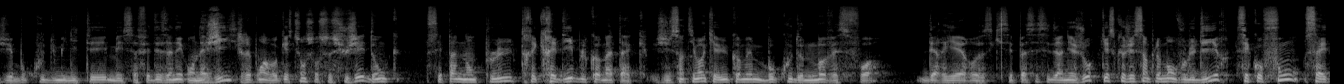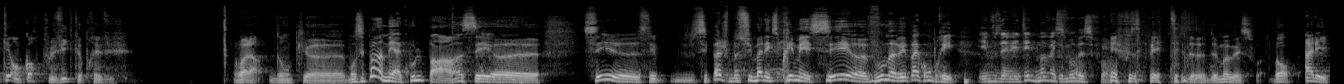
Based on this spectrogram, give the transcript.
j'ai beaucoup d'humilité, mais ça fait des années qu'on agit. Je réponds à vos questions sur ce sujet, donc c'est pas non plus très crédible comme attaque. J'ai le sentiment qu'il y a eu quand même beaucoup de mauvaise foi derrière euh, ce qui s'est passé ces derniers jours. Qu'est-ce que j'ai simplement voulu dire? C'est qu'au fond, ça a été encore plus vite que prévu. Voilà, donc euh, bon, c'est pas un mea culpa, hein, c'est euh, c'est c'est pas je me suis mal exprimé, c'est vous m'avez pas compris. Et vous avez été de mauvaise, foi. vous avez été de, de, mauvaise foi. Bon, allez,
